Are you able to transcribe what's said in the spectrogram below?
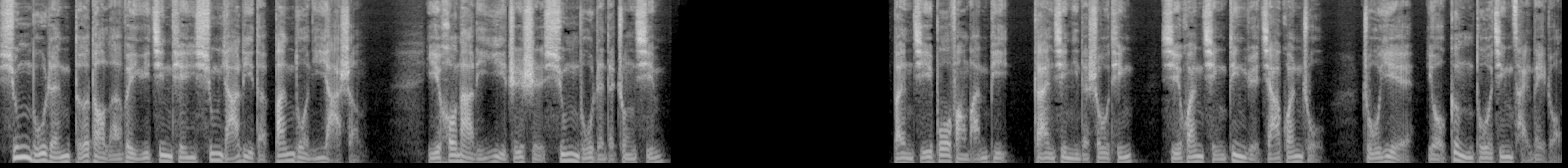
匈奴人得到了位于今天匈牙利的班诺尼亚省，以后那里一直是匈奴人的中心。本集播放完毕，感谢您的收听，喜欢请订阅加关注，主页有更多精彩内容。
